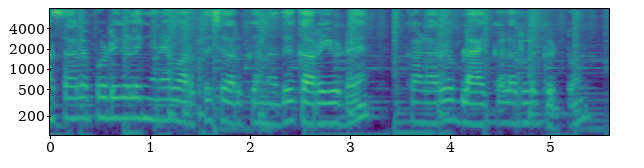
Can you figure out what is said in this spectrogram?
മസാലപ്പൊടികൾ ഇങ്ങനെ വറുത്ത് ചേർക്കുന്നത് കറിയുടെ കളറ് ബ്ലാക്ക് കളറിൽ കിട്ടും.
